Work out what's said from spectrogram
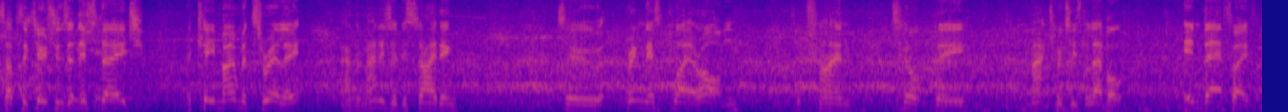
Substitutions at this stage, the key moments really, and the manager deciding to bring this player on to try and tilt the match which is level in their favour.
